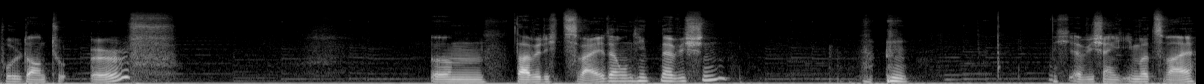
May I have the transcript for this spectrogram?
Pull down to Earth. Ähm, da würde ich zwei da unten hinten erwischen. Ich erwische eigentlich immer zwei.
